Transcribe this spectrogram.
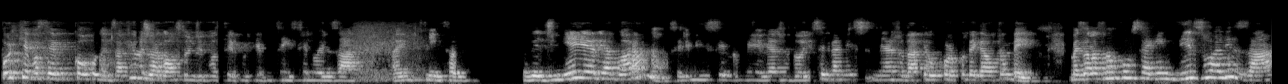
porque você colocou no desafio, já gostam de você porque você ensinou eles a enfim, sabe, fazer dinheiro, e agora não. Se ele me, me, me ajudou nisso, ele vai me, me, ajudar a ter o corpo legal também. Mas elas não conseguem visualizar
